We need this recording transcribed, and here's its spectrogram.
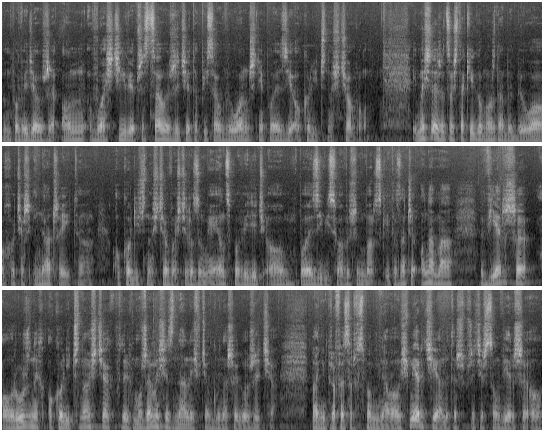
mm, powiedział, że on właściwie przez całe życie to pisał wyłącznie poezję okolicznościową. I myślę, że coś takiego można by było, chociaż inaczej tę okolicznościowość rozumiejąc, powiedzieć o poezji Wisławy Szymborskiej. To znaczy ona ma wiersze o różnych okolicznościach, w których możemy się znaleźć w ciągu naszego życia. Pani profesor wspominała o śmierci, ale też przecież są wiersze o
